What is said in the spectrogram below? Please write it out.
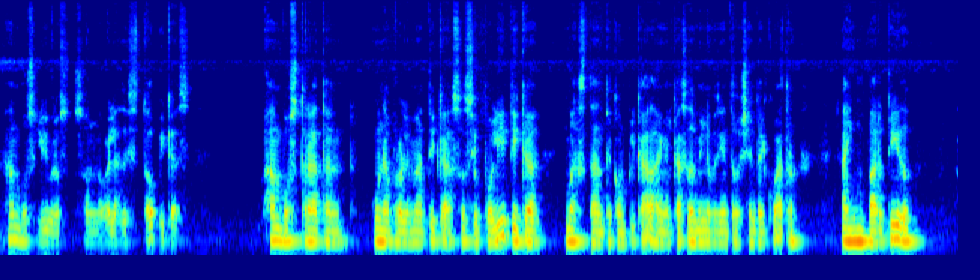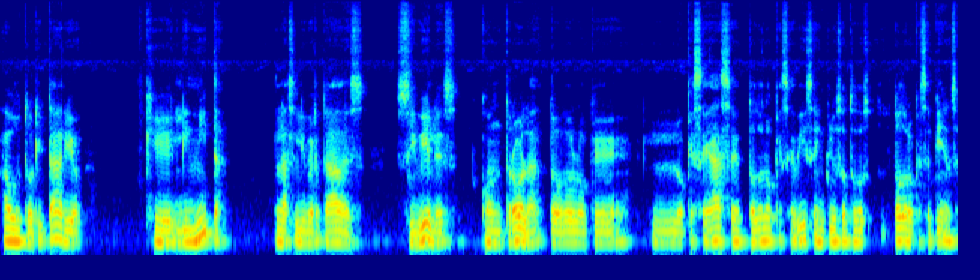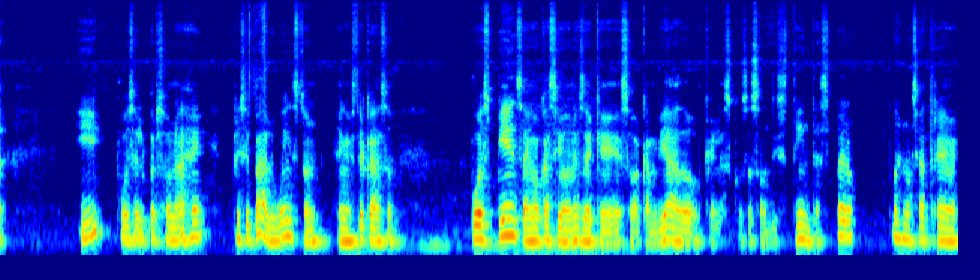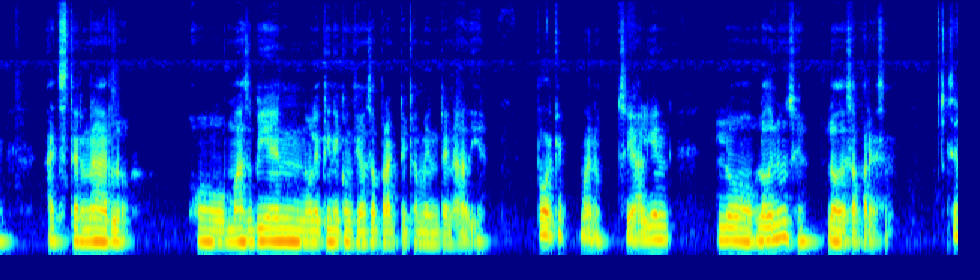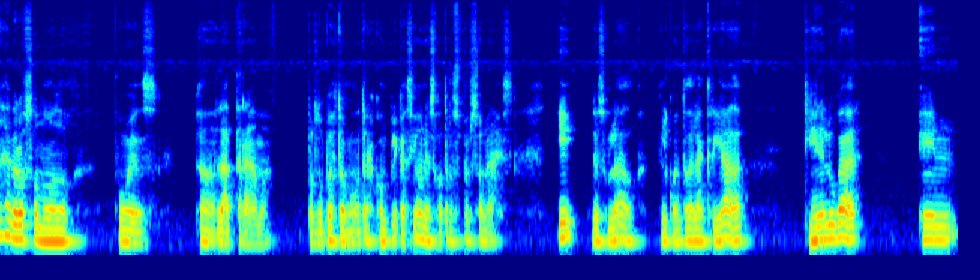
Ambos libros son novelas distópicas. Ambos tratan una problemática sociopolítica bastante complicada. En el caso de 1984, hay un partido autoritario que limita las libertades civiles, controla todo lo que, lo que se hace, todo lo que se dice, incluso todo, todo lo que se piensa. Y pues el personaje principal, Winston, en este caso, pues piensa en ocasiones de que eso ha cambiado, que las cosas son distintas, pero pues no se atreve a externarlo o más bien no le tiene confianza prácticamente nadie. Porque, bueno, si alguien lo, denuncia, lo desaparecen. Ese es a grosso modo, pues, ah, la trama. Por supuesto, con otras complicaciones, otros personajes. Y, de su lado, el cuento de la criada tiene lugar en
